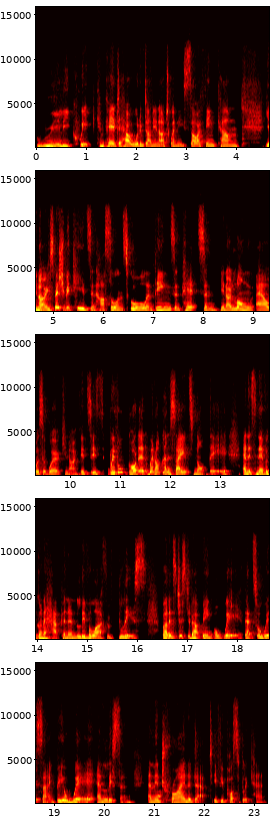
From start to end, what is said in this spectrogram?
really quick compared to how it would have done in our 20s. So I think, um, you know, especially with kids and hustle and school and things and pets and, you know, long hours at work, you know, it's, it's, we've all got it. We're not going to say it's not there and it's never going to happen and live a life of bliss, but it's just about being aware. That's all we're saying. Be aware and listen and then try and adapt if you possibly can.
